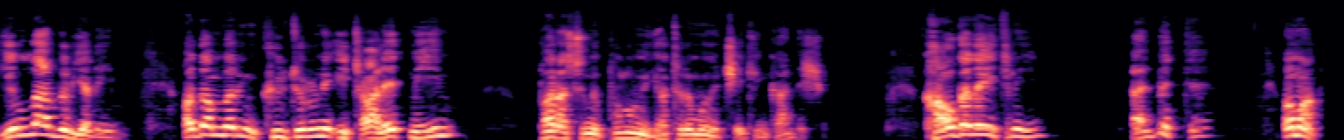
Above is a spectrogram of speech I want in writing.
yıllardır yanayım. Adamların kültürünü ithal etmeyin, parasını, pulunu, yatırımını çekin kardeşim. Kavga da etmeyin. Elbette. Ama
